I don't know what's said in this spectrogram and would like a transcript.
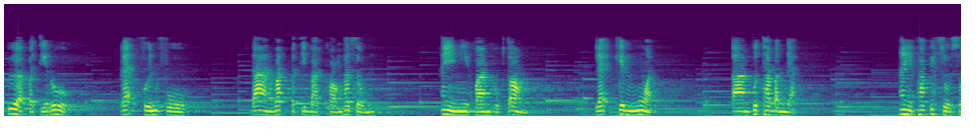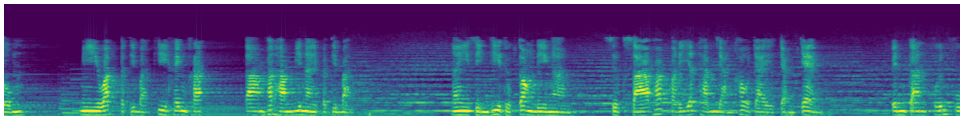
เพื่อปฏิรูปและฟื้นฟู ด้านวัดปฏิบัติของพระสงฆ์ ให้มีความถูกต้อง และเข้มงวด ตามพุทธบัญญัติ ให้พระภิกษุสงฆ์มีวัดปฏิบัติที่เคร่งครัด ตามพระธรรมวินัยปฏิบัติ ในสิ่งที่ถูกต้องดีงาม ศึกษาพระปริยัติธรรมอย่างเข้าใจแจ่มแจ้ง เป็นการฟื้นฟู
